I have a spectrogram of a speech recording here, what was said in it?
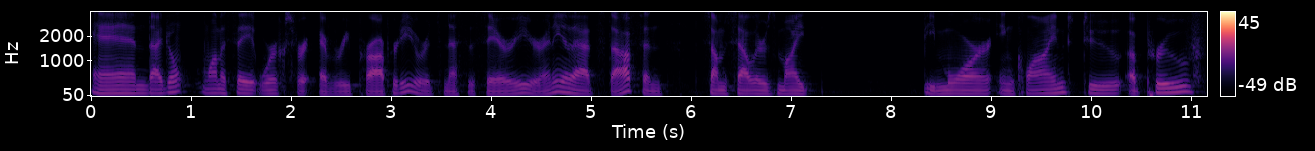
and i don't want to say it works for every property or it's necessary or any of that stuff and some sellers might be more inclined to approve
